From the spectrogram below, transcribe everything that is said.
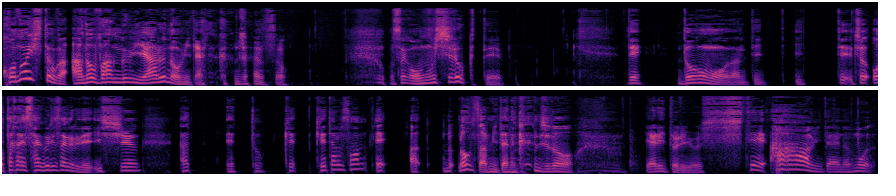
この人があの番組やるのみたいな感じなんですよ。それが面白くて。で、どうもなんて言って、ちょっとお互い探り探りで一瞬、あ、えっと、け、ケイタロさん？え、あ、ロンさんみたいな感じの、やり取りをして、あーみたいな、もう、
